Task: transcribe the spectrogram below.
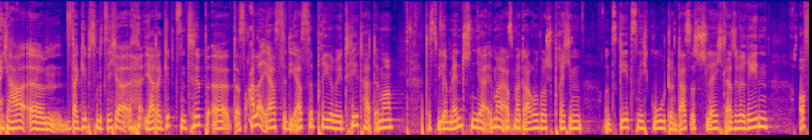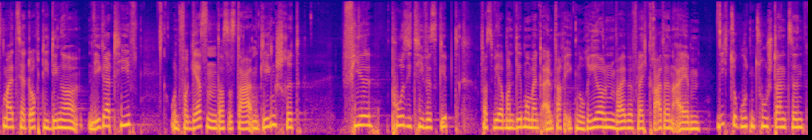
Ja, ähm, da gibt es mit sicher, ja, da gibt es einen Tipp. Äh, das allererste, die erste Priorität hat immer, dass wir Menschen ja immer erstmal darüber sprechen, uns geht's nicht gut und das ist schlecht. Also wir reden oftmals ja doch die Dinge negativ und vergessen, dass es da im Gegenschritt viel Positives gibt, was wir aber in dem Moment einfach ignorieren, weil wir vielleicht gerade in einem nicht so guten Zustand sind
